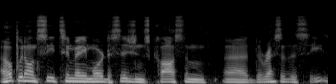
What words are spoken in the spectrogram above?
I hope we don't see too many more decisions cost them uh, the rest of the season.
